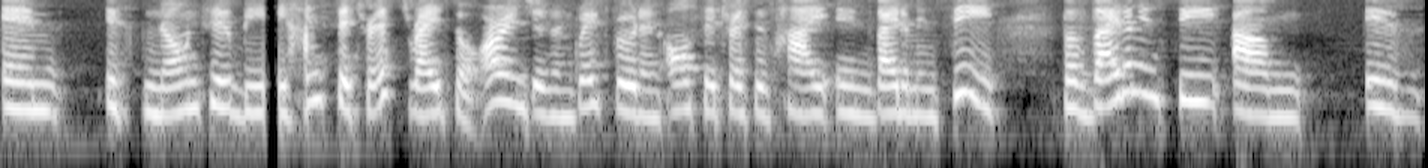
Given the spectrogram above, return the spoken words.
and it's known to be in citrus, right? So oranges and grapefruit and all citrus is high in vitamin C. But vitamin C um, is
